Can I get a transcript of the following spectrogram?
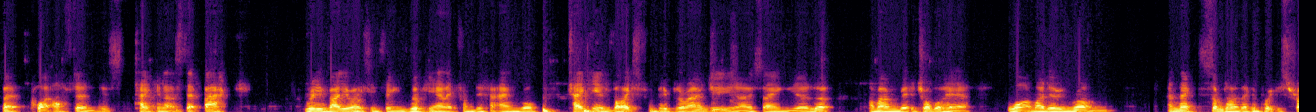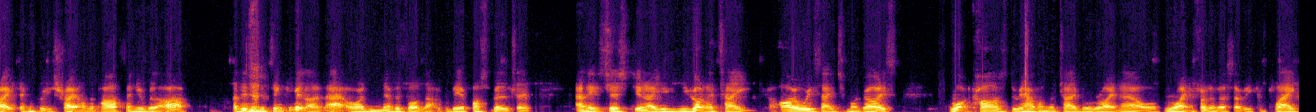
But quite often it's taking that step back, reevaluating hmm. things, looking at it from a different angle, taking advice from people around you, you know, saying, you know, look, I'm having a bit of trouble here. What am I doing wrong? And they sometimes they can put you straight, they can put you straight on the path and you'll be like, oh, I didn't even think of it like that, or I never thought that would be a possibility and it's just you know you you got to take. I always say to my guys, what cards do we have on the table right now, right in front of us that we can play?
